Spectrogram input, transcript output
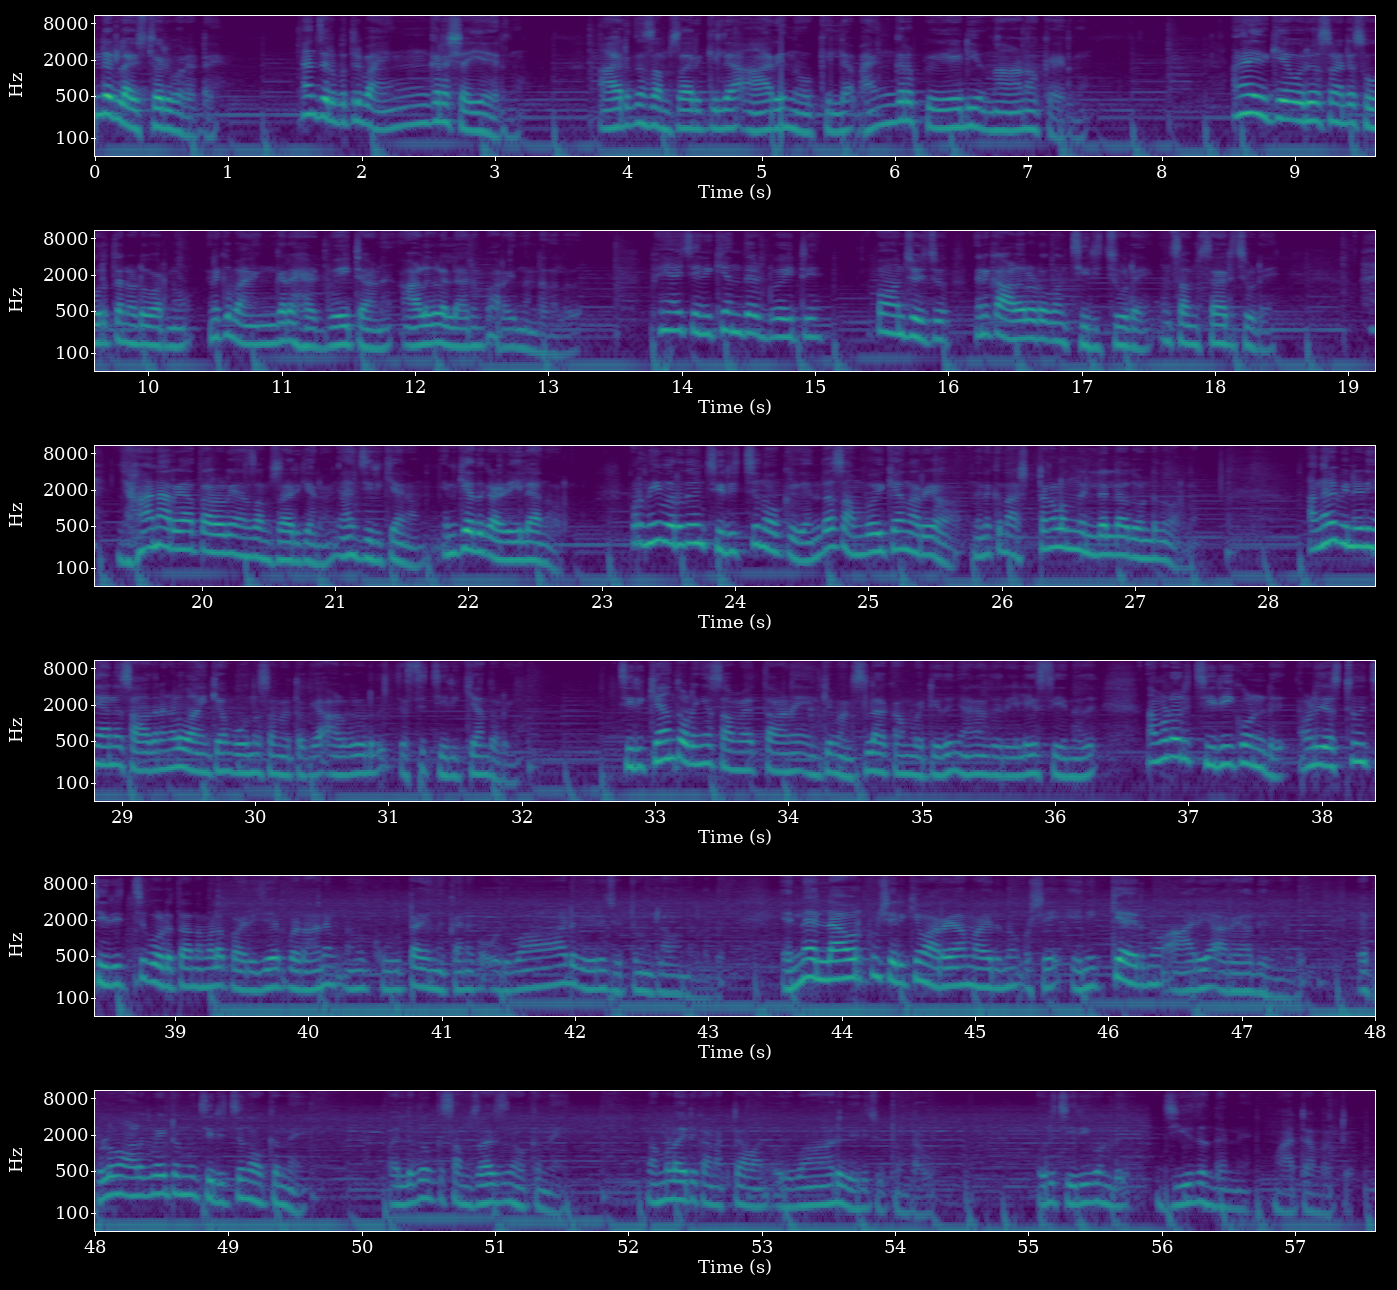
എന്റെ ഒരു life story പറയട്ടെ. ഞാൻ ചെറുപ്പത്തിൽ ഭയങ്കര ഷൈ ആയിരുന്നു. ആരും സംസാരിക്കില്ല ആരെയും നോക്കില്ല. ഭയങ്കര പേടിയും നാണമൊക്കെ ആയിരുന്നു. അങ്ങനെ ഇരിക്കെ ഒരു ദിവസം എന്റെ സുഹൃത്തിനോട് പറഞ്ഞു എനിക്ക് ഭയങ്കര ഹെഡ് വെയിറ്റ് ആണ്. ആളുകളെല്ലാവരും പറയുന്നുണ്ടെന്നുള്ളത് അപ്പോൾ ഞാൻ ചോദിച്ചു എനിക്ക് എന്ത് ഹെഡ് വെയിറ്റ് അപ്പോൾ അവൻ ചോദിച്ചു നിനക്ക് ആളുകളോടൊക്കെ ഒന്ന് ചിരിച്ചൂടെ? ഒന്ന് സംസാരിച്ചൂടെ? ഞാൻ അറിയാത്ത ആളോട് ഞാൻ സംസാരിക്കാനോ? ഞാൻ ചിരിക്കാനോ? എനിക്കത് കഴിയില്ല എന്ന് പറഞ്ഞു. അപ്പോൾ നീ വെറുതെ ഒന്ന് ചിരിച്ച് നോക്ക്. എന്താ സംഭവിക്കാമെന്നറിയാമോ നിനക്ക് നഷ്ടങ്ങളൊന്നും ഇല്ലല്ലോ അതുകൊണ്ടെന്ന് പറഞ്ഞു. അങ്ങനെ പിന്നീട് ഞാൻ സാധനങ്ങൾ വാങ്ങിക്കാൻ പോകുന്ന സമയത്തൊക്കെ ആളുകളോട് ജസ്റ്റ് ചിരിക്കാൻ തുടങ്ങി. ചിരിക്കാൻ തുടങ്ങിയ സമയത്താണ് എനിക്ക് മനസ്സിലാക്കാൻ പറ്റിയത് ഞാനത് റിയലൈസ് ചെയ്യുന്നത്. നമ്മുടെ ഒരു ചിരി കൊണ്ട് നമ്മൾ ജസ്റ്റ് ഒന്ന് ചിരിച്ചു കൊടുത്താൽ നമ്മളെ പരിചയപ്പെടാനും നമുക്ക് കൂട്ടായി നിൽക്കാനൊക്കെ ഒരുപാട് പേര് ചുറ്റും ഉണ്ടാവും എന്നുള്ളത്. എന്നെ എല്ലാവർക്കും ശരിക്കും അറിയാമായിരുന്നു പക്ഷേ എനിക്കായിരുന്നു ആരെയും അറിയാതിരുന്നത്. എപ്പോഴും ആളുകളായിട്ടൊന്ന് ചിരിച്ച് നോക്കുന്നേ വല്ലതുമൊക്കെ സംസാരിച്ച് നോക്കുന്നേ നമ്മളായിട്ട് കണക്റ്റ് ആവാൻ ഒരുപാട് പേര് ചുറ്റുമുണ്ടാവും. ഒരു ചിരി കൊണ്ട് ജീവിതം തന്നെ മാറ്റാൻ പറ്റും.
